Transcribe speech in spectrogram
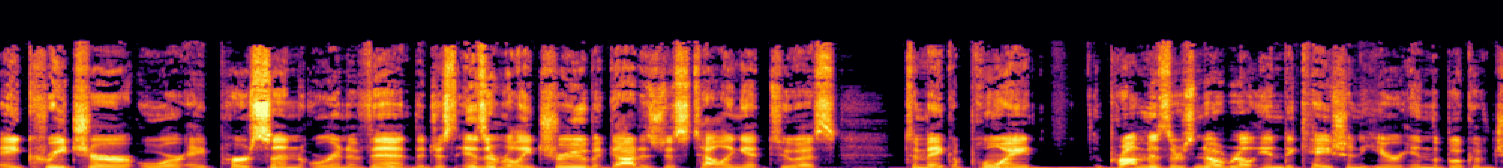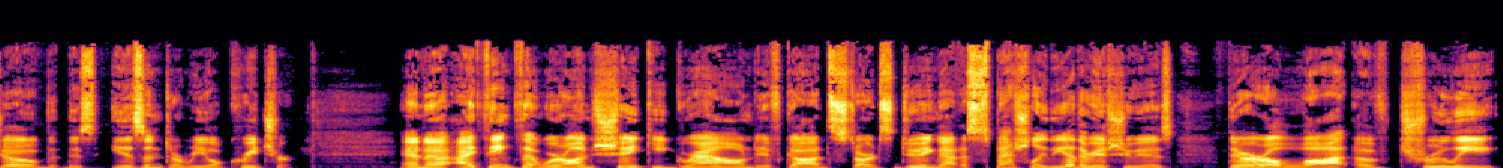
a creature or a person or an event that just isn't really true, but God is just telling it to us to make a point. The problem is there's no real indication here in the book of Job that this isn't a real creature. And uh, I think that we're on shaky ground if God starts doing that. Especially the other issue is there are a lot of truly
